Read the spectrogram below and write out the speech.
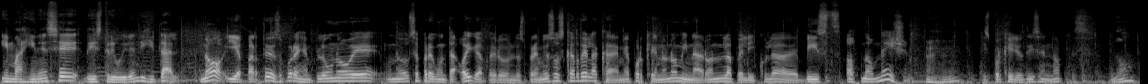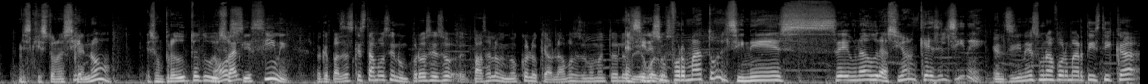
imagínese distribuir en digital. No, y aparte de eso, por ejemplo, uno ve, uno se pregunta, oiga, pero en los premios Oscar de la Academia, ¿por qué no nominaron la película de Beasts of No Nation? Es porque ellos dicen, no, pues no. Es que esto no es, cine. Que no. Es un producto audiovisual. No, sí es cine. Lo que pasa es que estamos en un proceso, pasa lo mismo con lo que hablamos en un momento de los El cine es un formato, el cine es eh, una duración. ¿Qué es el cine? El cine es una forma artística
